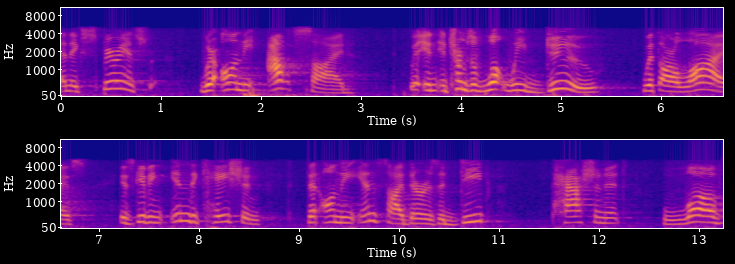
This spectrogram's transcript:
an experience where on the outside, in, in terms of what we do with our lives, is giving indication that on the inside there is a deep, passionate love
